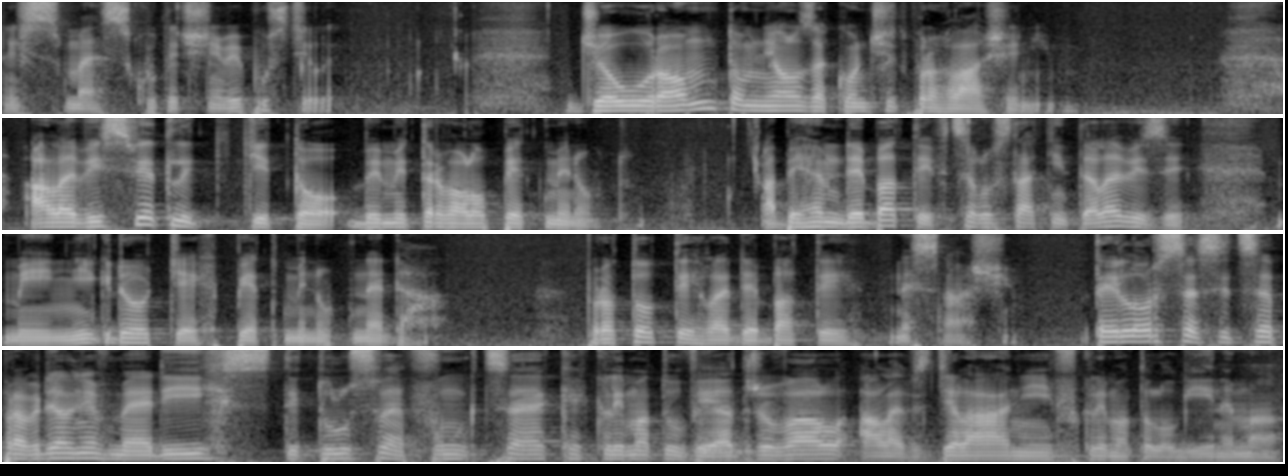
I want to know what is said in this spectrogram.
než jsme skutečně vypustili. Joe Rom to měl zakončit prohlášením. Ale vysvětlit ti to by mi trvalo pět minut. A během debaty v celostátní televizi mi nikdo těch pět minut nedá. Proto tyhle debaty nesnáším. Taylor se sice pravidelně v médiích z titulu své funkce ke klimatu vyjadřoval, ale vzdělání v klimatologii nemá.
